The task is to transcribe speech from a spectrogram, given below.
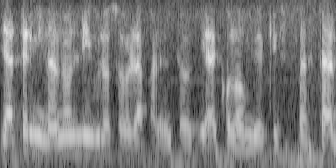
ya terminando un libro sobre la paleontología de Colombia que va a estar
